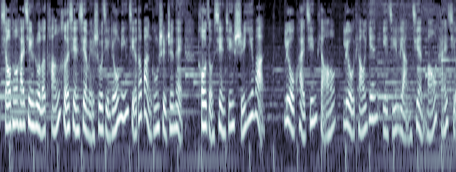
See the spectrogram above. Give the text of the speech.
小偷还进入了唐河县县委书记刘明杰的办公室之内，偷走现金十一万、六块金条、六条烟以及两件茅台酒。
